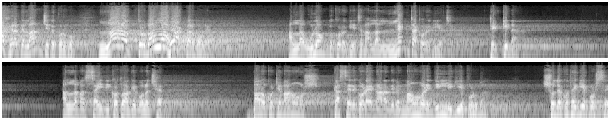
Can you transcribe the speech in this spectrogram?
আখিরাতে লাঞ্ছিত করব। লানত করব, আল্লাহু আকবার বলেন। আল্লাহ উলঙ্গ করে দিয়েছেন, আল্লাহ ল্যাংটা করে দিয়েছেন। ঠিক কি না আল্লামা সাইদি কত আগে বলেছেন, বারো কোটি মানুষ গাছের গোড়ায় নাড়া দেবে, মামুবাড়ি দিল্লি গিয়ে পড়বা। সোজা কোথায় গিয়ে পড়ছে?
